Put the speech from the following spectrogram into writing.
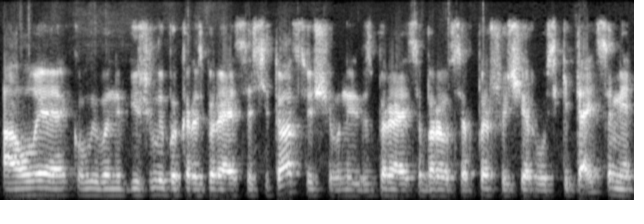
Але коли вони більш глибоко розбираються з ситуацією, що вони збираються боротися в першу чергу з китайцями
